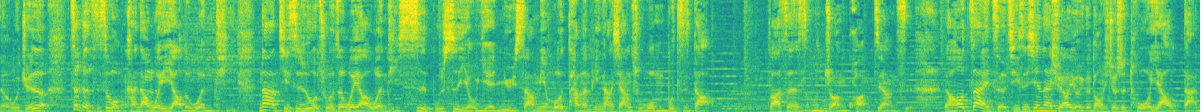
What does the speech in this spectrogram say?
了。我觉得这个只是我们看到喂药的问题。那其实如果除了这喂药的问题，是不是有言语上面或他们平常相处，我们不知道。发生了什么状况这样子，然后再者，其实现在学校有一个东西就是托药单。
